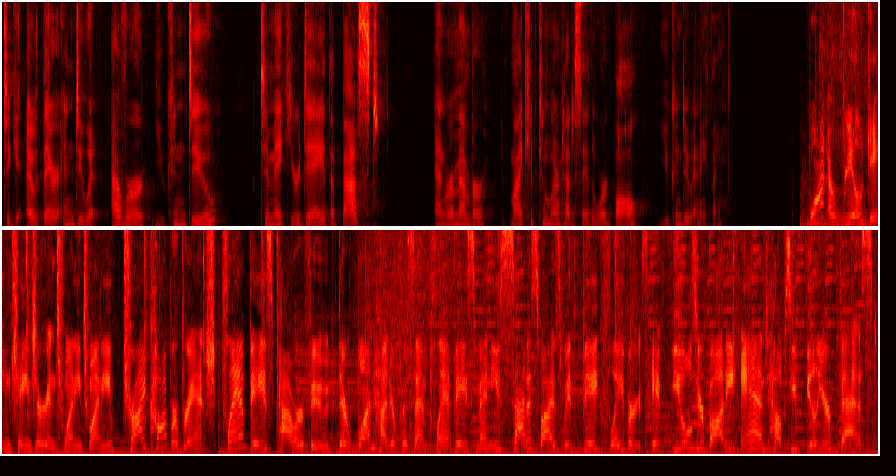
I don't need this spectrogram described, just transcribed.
to get out there and do whatever you can do to make your day the best. And remember, if my kid can learn how to say the word ball, you can do anything. Want a real game changer in 2020? Try Copper Branch, plant based power food. Their 100% plant based menu satisfies with big flavors. It fuels your body and helps you feel your best.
